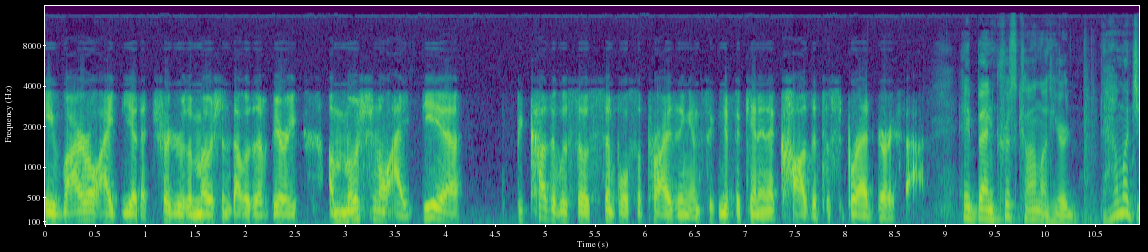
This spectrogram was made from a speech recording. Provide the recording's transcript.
a viral idea that triggers emotions. That was a very emotional idea because it was so simple, surprising, and significant, and it caused it to spread very fast. Hey, Ben, Chris Conlan here. How much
